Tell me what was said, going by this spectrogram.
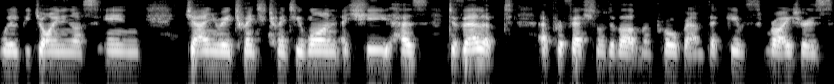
will be joining us in January 2021 and she has developed a professional development program that gives writers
